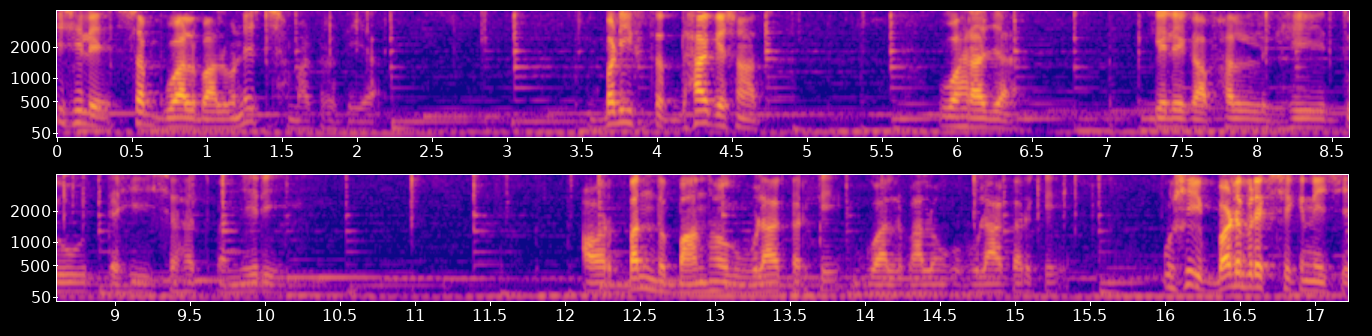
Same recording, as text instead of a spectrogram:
इसीलिए सब ग्वाल बालों ने क्षमा कर दिया। बड़ी श्रद्धा के साथ वह राजा, केले का फल, घी, दूध, दही, शहद पंजीरी और बंद बांधों को बुला करके ग्वाल बालों को बुला करके, उसी बड़ वृक्ष के नीचे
